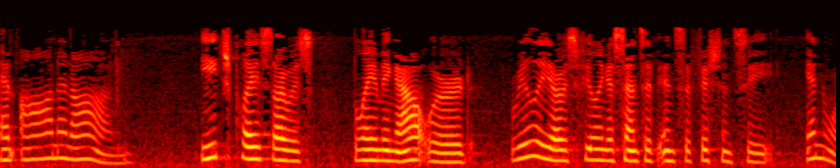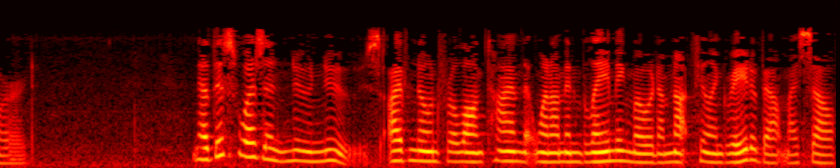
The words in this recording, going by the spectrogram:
And on and on. Each place I was blaming outward, really I was feeling a sense of insufficiency inward. Now, this wasn't new news. I've known for a long time that when I'm in blaming mode, I'm not feeling great about myself.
